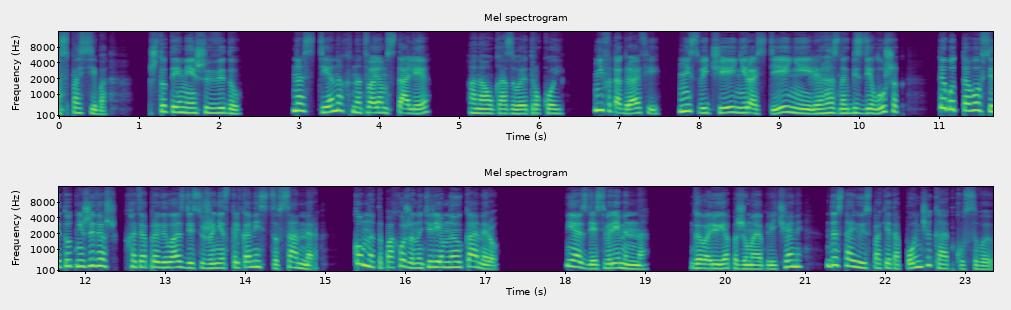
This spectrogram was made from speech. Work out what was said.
«Спасибо. Что ты имеешь в виду? На стенах, на твоем столе, она указывает рукой. Ни фотографий, ни свечей, ни растений или разных безделушек. Ты будто вовсе тут не живешь, хотя провела здесь уже несколько месяцев, Саммер. Комната похожа на тюремную камеру. Я здесь временно. Говорю я, пожимая плечами, достаю из пакета пончик и откусываю.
